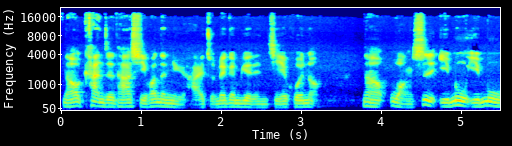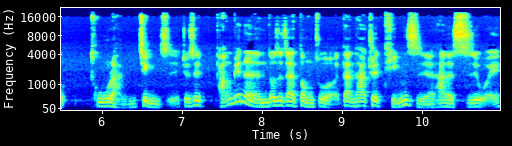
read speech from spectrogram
然后看着他喜欢的女孩准备跟别人结婚哦，那往事一幕一幕突然静止，就是旁边的人都是在动作，但他却停止了他的思维，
